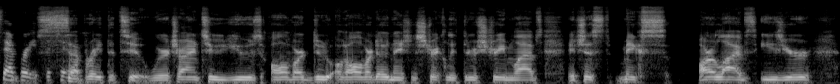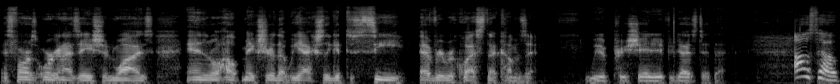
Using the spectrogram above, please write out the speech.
separate the two separate the two. We're trying to use all of our do all of our donations strictly through Streamlabs. It just makes our lives easier as far as organization wise, and it'll help make sure that we actually get to see every request that comes in. We appreciate it if you guys did that. Also,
